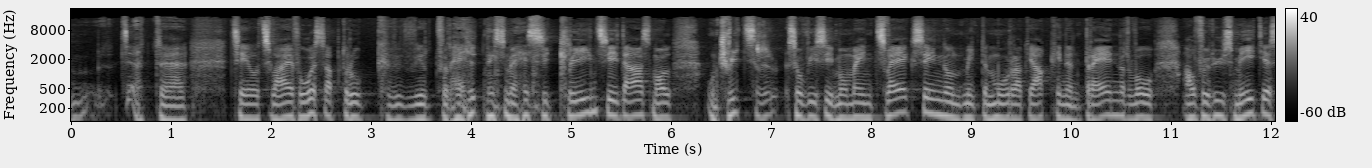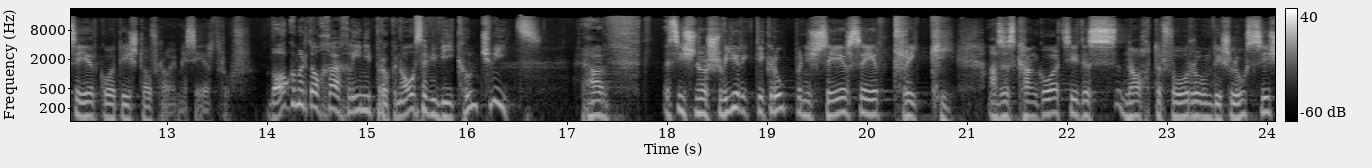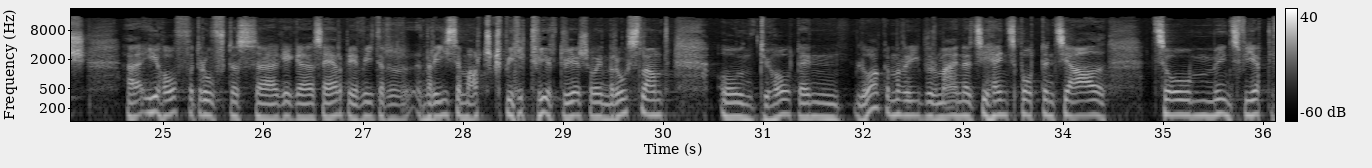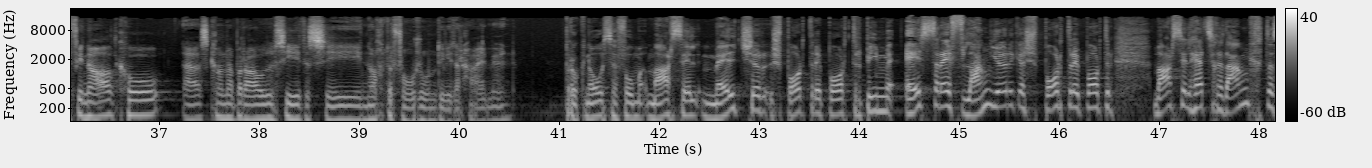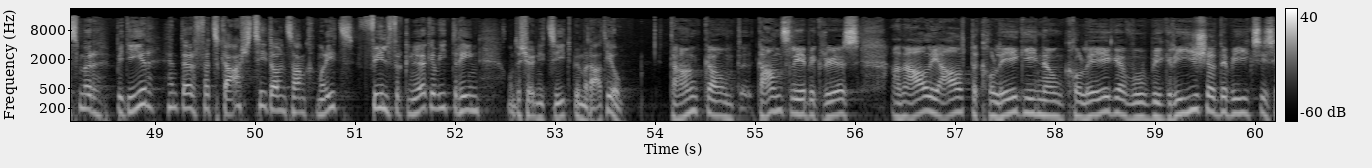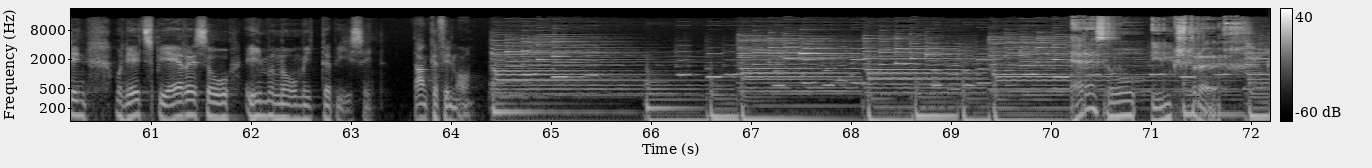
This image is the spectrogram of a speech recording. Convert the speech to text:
der CO2-Fußabdruck wird verhältnismäßig clean sein das mal. Und die Schweizer, so wie sie im Moment zweig sind und mit dem Murat Yakin, ein Trainer, der auch für uns Medien sehr gut ist, da freue ich mich sehr drauf. Wagen wir doch eine kleine Prognose, wie weit kommt die Schweiz? Ja, es ist noch schwierig. Die Gruppe ist sehr, sehr tricky. Also es kann gut sein, dass nach der Vorrunde Schluss ist. Äh, ich hoffe darauf, dass äh, gegen Serbien wieder ein riesen Match gespielt wird, wie schon in Russland. Und ja, dann schauen wir. Ich meine, sie haben das Potenzial, zum ins Viertelfinale zu kommen. Äh, es kann aber auch sein, dass sie nach der Vorrunde wieder heim müssen. Prognose von Marcel Melcher, Sportreporter beim SRF, langjähriger Sportreporter. Marcel, herzlichen Dank, dass wir bei dir dürfen zu Gast sein hier in St. Moritz. Viel Vergnügen weiterhin und eine schöne Zeit beim Radio. Danke und ganz liebe Grüße an alle alten Kolleginnen und Kollegen, die bei Grisha dabei sind und jetzt bei RSO immer noch mit dabei sind. Danke vielmals. RSO im Gespräch.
